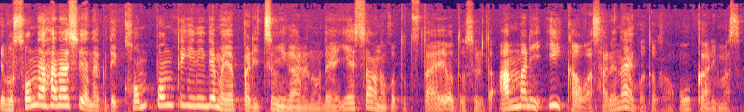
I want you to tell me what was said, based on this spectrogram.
でもそんな話じゃなくて根本的にでもやっぱり罪があるのでイエス様のことを伝えようとするとあんまりいい顔はされないことが多くあります。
